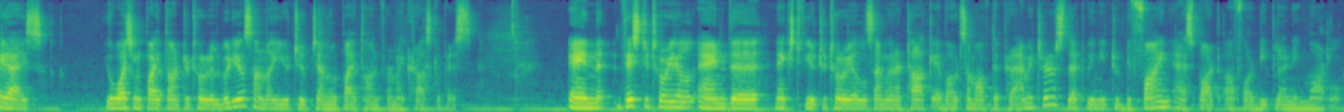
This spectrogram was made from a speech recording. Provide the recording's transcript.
Hey guys, you're watching Python tutorial videos on my YouTube channel Python for Microscopists. In this tutorial and the next few tutorials, I'm going to talk about some of the parameters that we need to define as part of our deep learning model.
